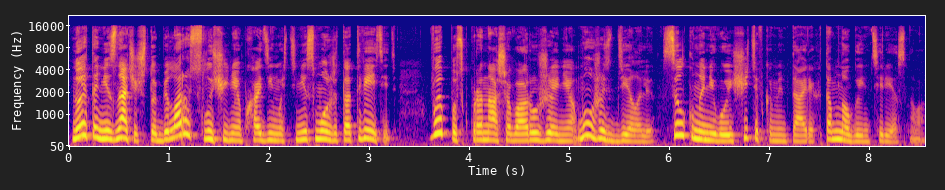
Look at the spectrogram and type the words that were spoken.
Но это не значит, что Беларусь в случае необходимости не сможет ответить. Выпуск про наше вооружение мы уже сделали. Ссылку на него ищите в комментариях, там много интересного.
